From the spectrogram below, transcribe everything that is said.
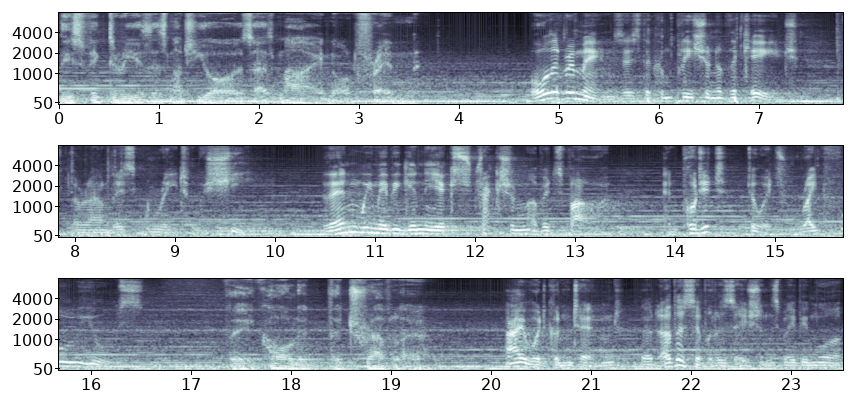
This victory is as much yours as mine, old friend. All that remains is the completion of the cage around this great machine. Then we may begin the extraction of its power and put it to its rightful use. They call it the Traveler. I would contend that other civilizations may be more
